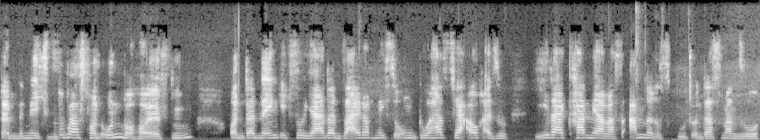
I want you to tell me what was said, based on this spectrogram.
dann bin ich sowas von unbeholfen und dann denke ich so, ja, dann sei doch nicht so. un- Du hast ja auch, also jeder kann ja was anderes gut und dass man so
